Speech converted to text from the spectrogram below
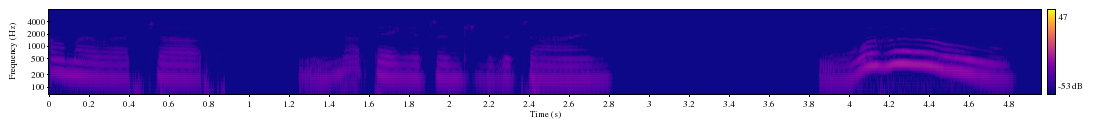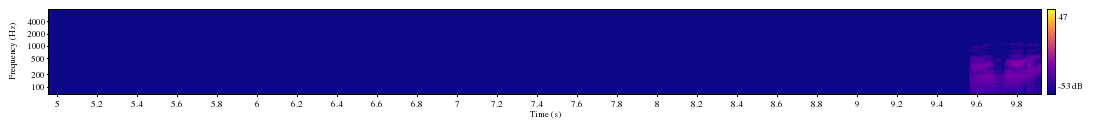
on my laptop, not paying attention to the time. Woohoo! Woohoo?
